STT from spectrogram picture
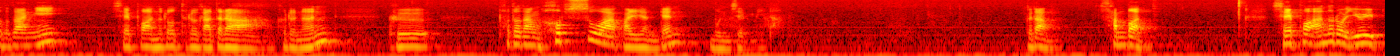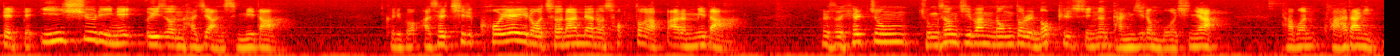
포도당이 세포 안으로 들어가더라. 그러는 그 포도당 흡수와 관련된 문제입니다. 그 다음 3번 세포 안으로 유입될 때 인슐린에 의존하지 않습니다. 그리고 아세틸코에이로 전환되는 속도가 빠릅니다. 그래서 혈중 중성지방 농도를 높일 수 있는 당질은 무엇이냐? 답은 과당입니다.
